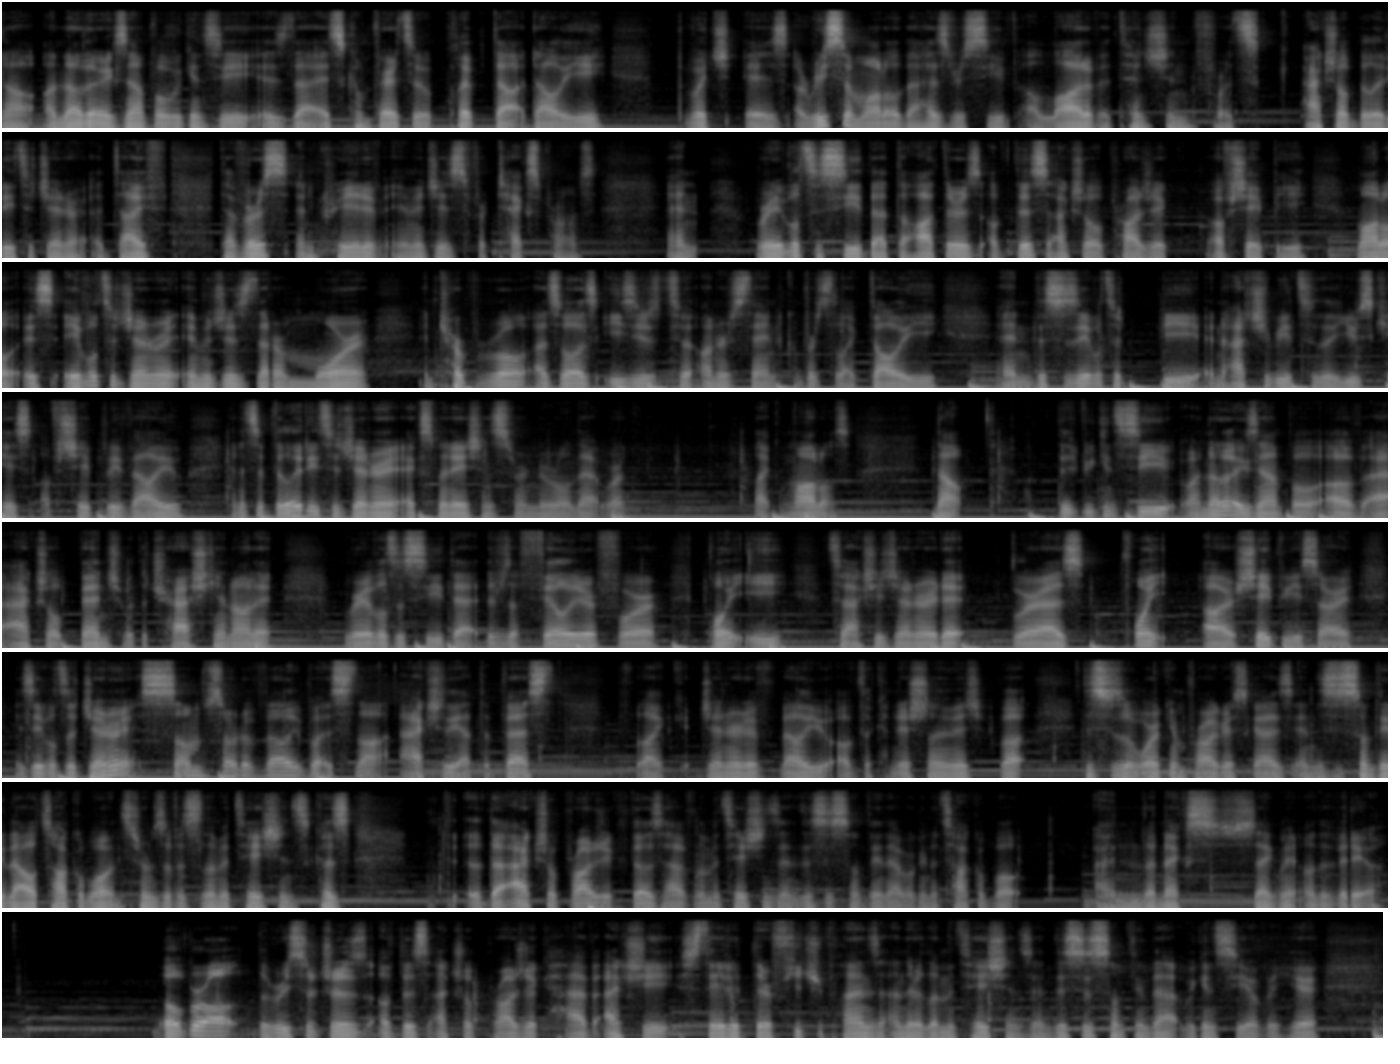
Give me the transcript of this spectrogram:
Now another example we can see is that it's compared to clip.dall-e which is a recent model that has received a lot of attention for its actual ability to generate a diverse and creative images for text prompts and we're able to see that the authors of this actual project of Shap-E model is able to generate images that are more interpretable as well as easier to understand compared to like DALL-E and this is able to be an attribute to the use case of Shapely value and its ability to generate explanations for neural network like models. Now we can see another example of an actual bench with a trash can on it. We're able to see that there's a failure for point E to actually generate it whereas point uh, Shap-E, sorry, is able to generate some sort of value, but it's not actually at the best like generative value of the conditional image. But this is a work in progress guys and this is something that i'll talk about in terms of its limitations because th the actual project does have limitations and this is something that we're going to talk about in the next segment of the video Overall, the researchers of this actual project have actually stated their future plans and their limitations and this is something that we can see over here.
